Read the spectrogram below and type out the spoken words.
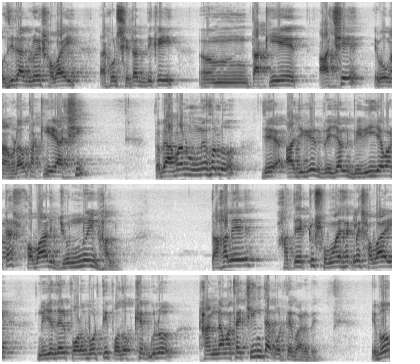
অধীর আগ্রহে সবাই এখন সেটার দিকেই তাকিয়ে আছে এবং আমরাও তাকিয়ে আছি। তবে আমার মনে হলো যে আজকের রেজাল্ট বেরিয়ে যাওয়াটা সবার জন্যই ভালো। তাহলে হাতে একটু সময় থাকলে সবাই নিজেদের পরবর্তী পদক্ষেপগুলো ঠান্ডা মাথায় চিন্তা করতে পারবে। এবং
